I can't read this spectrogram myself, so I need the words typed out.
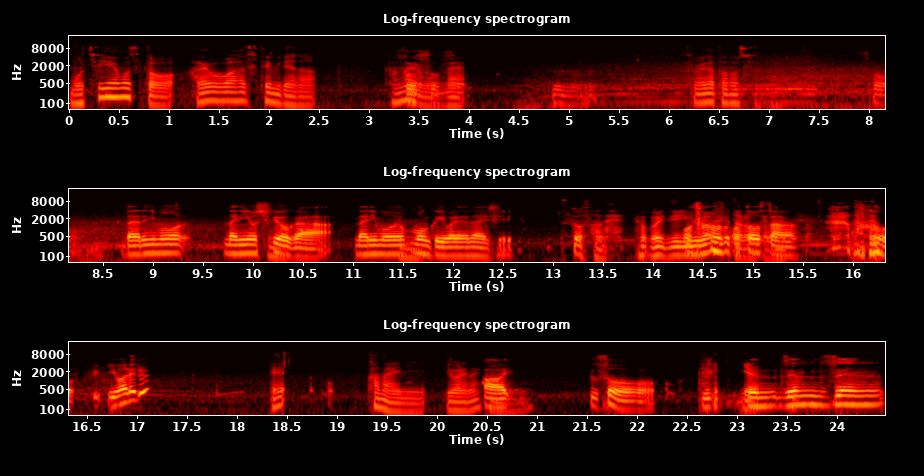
持ち家持つと、あれはしてみたいな、考えるもんね。そそうそうそううん。れが楽しいね。そう。誰にも何をしようが、何も文句言われないし。そうだね。言 おわれるだろうけど父さん、言われる？家内に言われない？あ家内に？嘘。いや、全全然、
